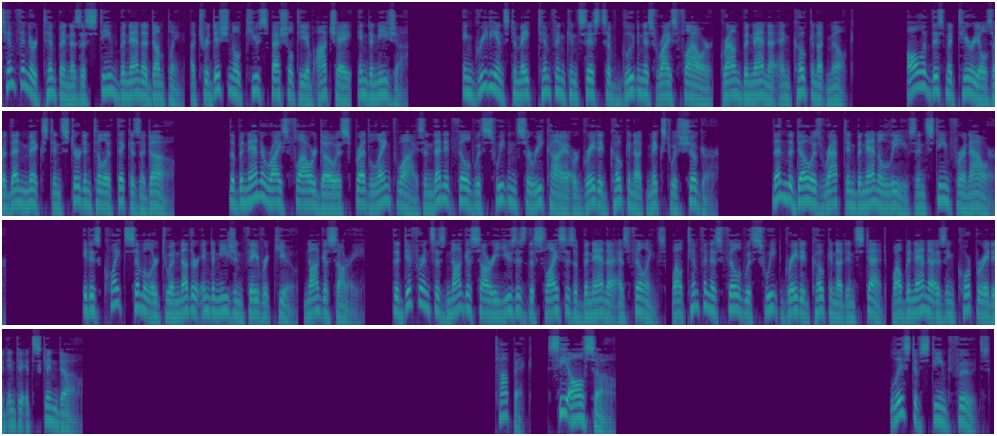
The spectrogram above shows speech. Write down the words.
Timphan or timpan is a steamed banana dumpling, a traditional kue specialty of Aceh, Indonesia. Ingredients to make timphan consists of glutinous rice flour, ground banana and coconut milk. All of this materials are then mixed and stirred until a thick as a dough. The banana rice flour dough is spread lengthwise and then it filled with sweetened serikaya or grated coconut mixed with sugar. Then the dough is wrapped in banana leaves and steamed for an hour. It is quite similar to another Indonesian favorite kue, nagasari. The difference is nagasari uses the slices of banana as fillings, while timphan is filled with sweet grated coconut instead, while banana is incorporated into its skin dough. See also List of steamed foods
